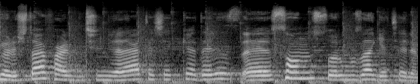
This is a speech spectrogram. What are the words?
görüşler, farklı düşünceler. Teşekkür ederiz. Ee, son sorumuza geçelim.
